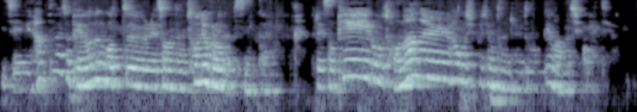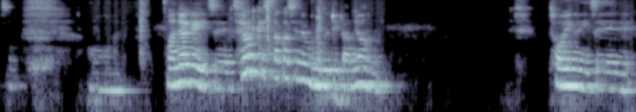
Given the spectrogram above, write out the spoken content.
이제 학교에서 배우는 것들에서는 전혀 그런 게 없으니까요. 그래서 PA로 전환을 하고 싶으신 분들도 꽤 많으실 것 같아요. 그래서 어, 만약에 이제 새롭게 시작하시는 분들이라면 저희는 이제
